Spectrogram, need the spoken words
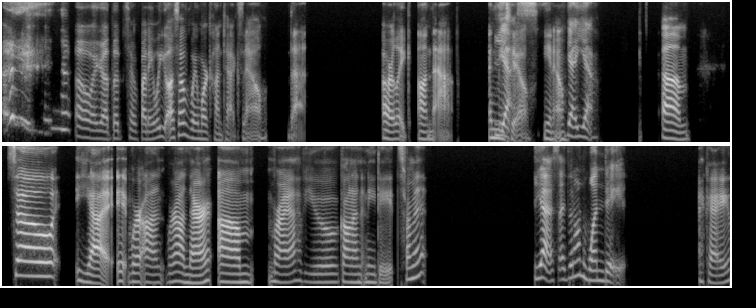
oh my god, that's so funny. Well, you also have way more contacts now that are like on the app. And me Yes. too, you know. Yeah, yeah. Um, so yeah, it we're on we're on there. Um, Mariah, have you gone on any dates from it? Yes, I've been on one date. Okay.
